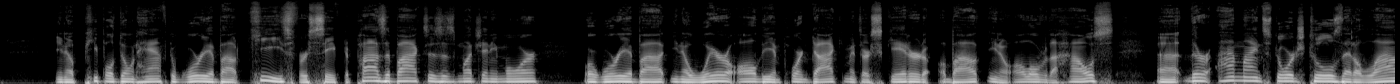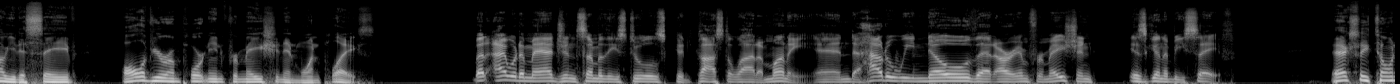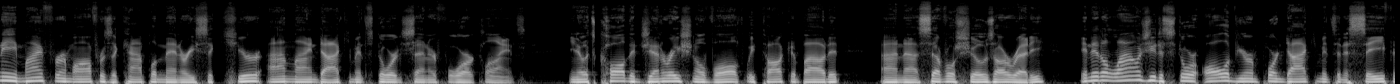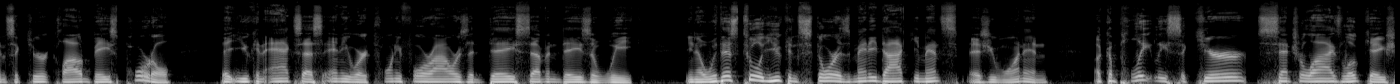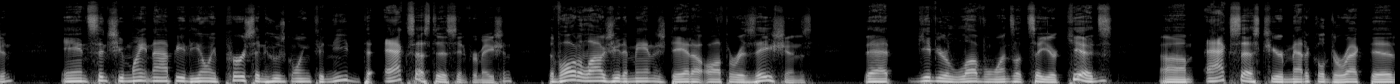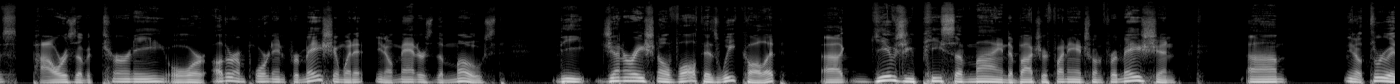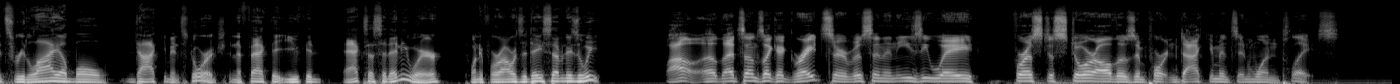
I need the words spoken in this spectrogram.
You know, people don't have to worry about keys for safe deposit boxes as much anymore or worry about, you know, where all the important documents are scattered about, you know, all over the house. Uh, there are online storage tools that allow you to save all of your important information in one place. But I would imagine some of these tools could cost a lot of money. And how do we know that our information is going to be safe? Actually, Tony, my firm offers a complimentary secure online document storage center for our clients. You know, it's called the Generational Vault. We talked about it on uh, several shows already and it allows you to store all of your important documents in a safe and secure cloud based portal that you can access anywhere 24 hours a day, seven days a week. You know, with this tool, you can store as many documents as you want in a completely secure, centralized location. And since you might not be the only person who's going to need to access to this information, the Vault allows you to manage data authorizations that give your loved ones, let's say your kids, um, access to your medical directives, powers of attorney, or other important information when it you know matters the most. The generational vault, as we call it, uh, gives you peace of mind about your financial information. Um, you know through its reliable document storage and the fact that you could access it anywhere, 24 hours a day, seven days a week. Wow, uh, that sounds like a great service and an easy way for us to store all those important documents in one place.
